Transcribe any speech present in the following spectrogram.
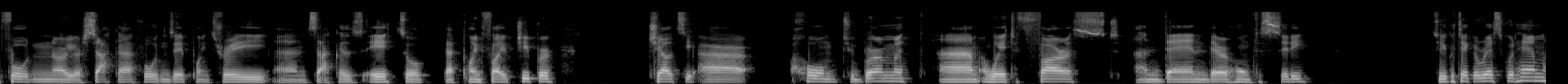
Foden or your Saka. Foden's eight point three and Saka's eight, so that 0.5 cheaper. Chelsea are home to Bournemouth, um, away to Forest, and then they're home to City. So you could take a risk with him.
